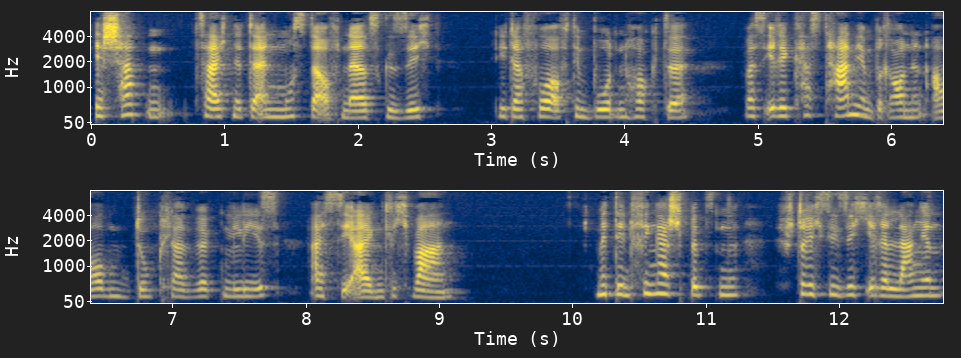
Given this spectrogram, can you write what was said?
Ihr Schatten zeichnete ein Muster auf Nels Gesicht, die davor auf dem Boden hockte, was ihre kastanienbraunen Augen dunkler wirken ließ, als sie eigentlich waren. Mit den Fingerspitzen strich sie sich ihre langen,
